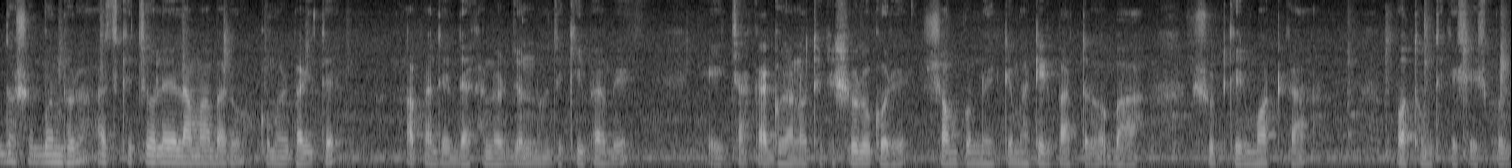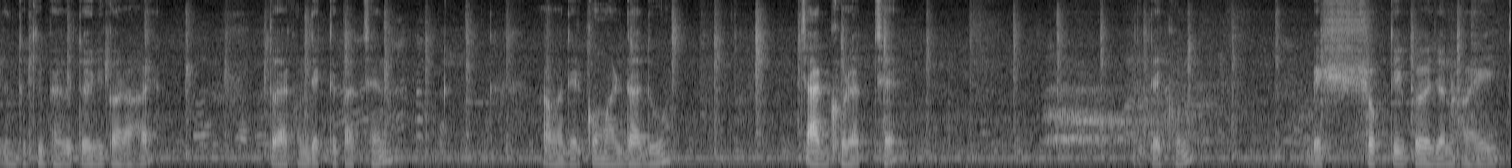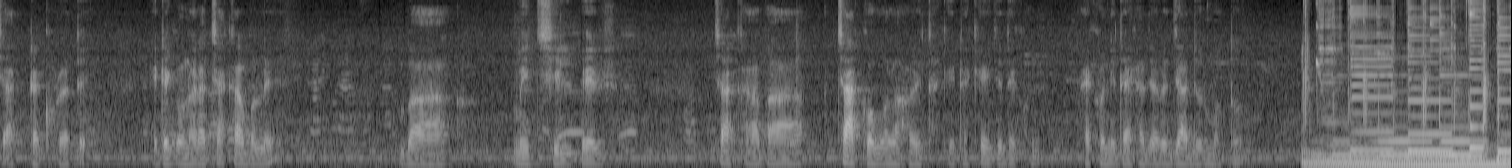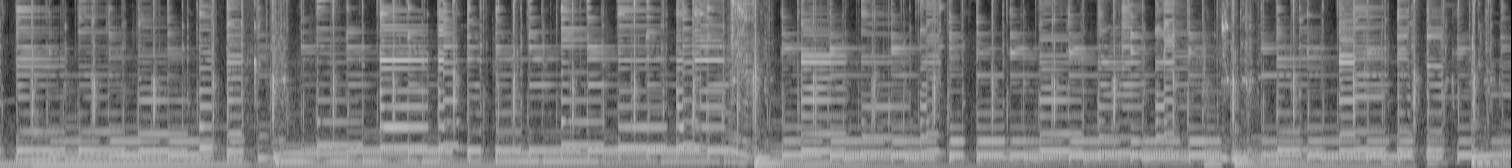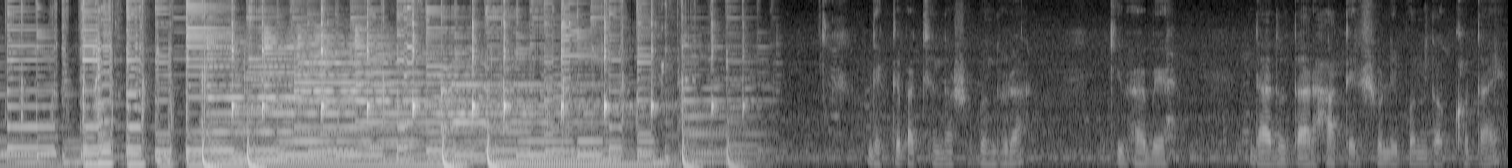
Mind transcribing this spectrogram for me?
দর্শক বন্ধুরা, আজকে চলে এলাম আবারও কুমার বাড়িতে আপনাদের দেখানোর জন্য যে কীভাবে এই চাকা ঘোরানো থেকে শুরু করে সম্পূর্ণ একটি মাটির পাত্র বা শুটকির মটকা প্রথম থেকে শেষ পর্যন্ত কীভাবে তৈরি করা হয়। তো এখন দেখতে পাচ্ছেন আমাদের কুমার দাদু চাক ঘোরাচ্ছে। দেখুন। বেশ শক্তির প্রয়োজন হয় এই চাকটা ঘোরাতে এটাকে ওনারা চাকা বলে বা মৃৎশিল্পের চাকা বা চাকও বলা হয়ে থাকে এটাকে। এই যে দেখুন, এখনই দেখা যাবে জাদুর মতো। পাচ্ছেন দর্শক বন্ধুরা, কীভাবে দাদু তার হাতের সুনিপুণ দক্ষতায়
